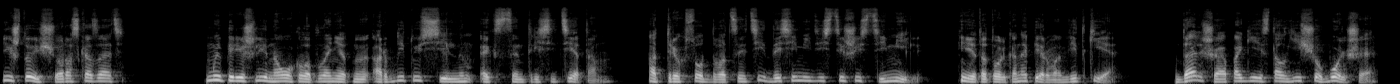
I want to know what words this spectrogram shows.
и что еще рассказать?» Мы перешли на околопланетную орбиту с сильным эксцентриситетом. От 320 до 76 миль. И это только на первом витке. Дальше апогей стал еще больше,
